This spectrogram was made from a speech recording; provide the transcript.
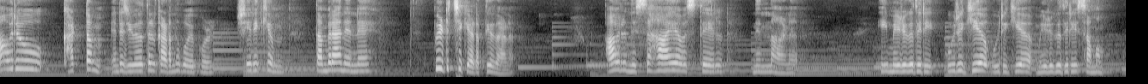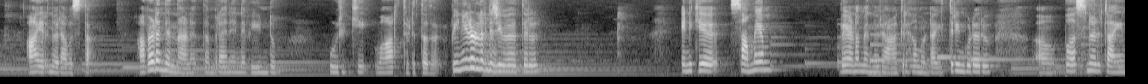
ആ ഒരു ഘട്ടം എന്റെ ജീവിതത്തിൽ കടന്നുപോയപ്പോൾ ശരിക്കും തമ്പുരാൻ എന്നെ പിടിച്ച് കിടത്തിയതാണ്. ആ ഒരു നിസ്സഹായ അവസ്ഥയിൽ നിന്നാണ് ഈ മെഴുകുതിരി ഉരുകിയ ഉരുകിയ മെഴുകുതിരി സമം ആയിരുന്നൊരവസ്ഥ. അവിടെ നിന്നാണ് തമ്പുരാൻ എന്നെ വീണ്ടും ഉരുക്കി വാർത്തെടുത്തത്. പിന്നീടുള്ള എന്റെ ജീവിതത്തിൽ എനിക്ക് സമയം വേണമെന്നൊരു ആഗ്രഹമുണ്ടായി ഇത്രയും കൂടെ ഒരു പേഴ്സണൽ ടൈം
